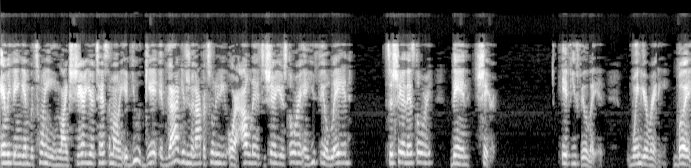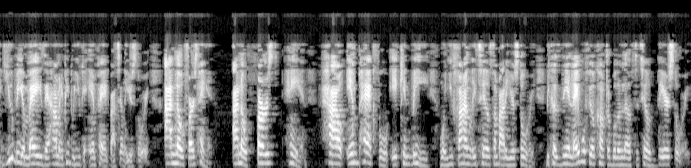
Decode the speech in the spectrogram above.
everything in between. Like share your testimony. If you get, if God gives you an opportunity or outlet to share your story and you feel led to share that story, then share it. If you feel led when you're ready. But you'd be amazed at how many people you can impact by telling your story. I know firsthand. I know firsthand how impactful it can be when you finally tell somebody your story because then they will feel comfortable enough to tell their story.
